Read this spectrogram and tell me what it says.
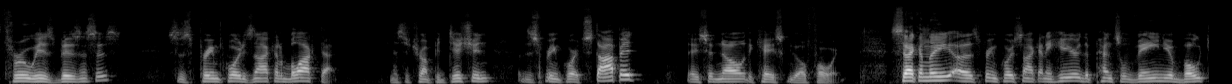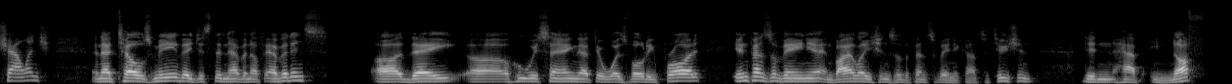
through his businesses. So the Supreme Court is not going to block that. Mr. Trump petitioned the Supreme Court stop it. They said no, the case can go forward. Secondly, uh, the Supreme Court's not going to hear the Pennsylvania vote challenge, and that tells me they just didn't have enough evidence. Uh, they, uh, who were saying that there was voting fraud in Pennsylvania and violations of the Pennsylvania Constitution, didn't have enough.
